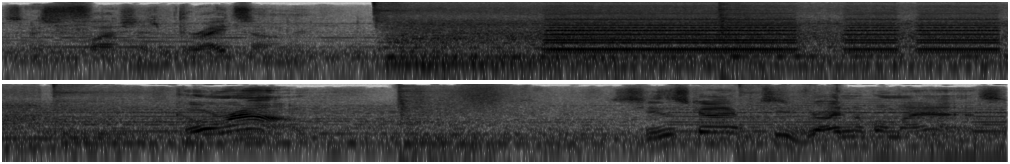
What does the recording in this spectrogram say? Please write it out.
This guy's flashing his brights on me. Go around. See this guy? He's riding up on my ass.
